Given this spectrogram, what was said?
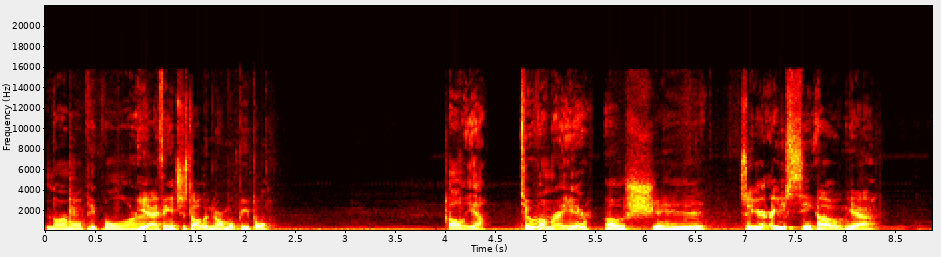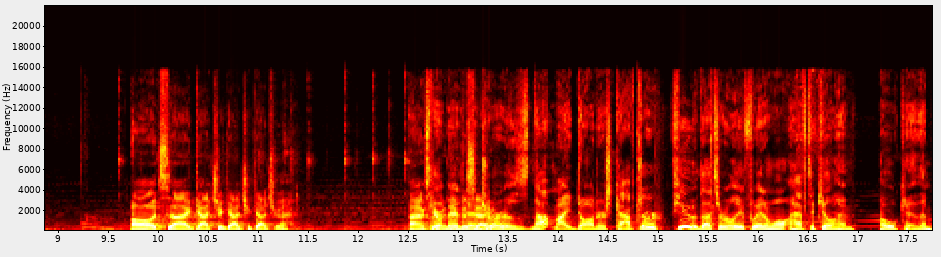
normal people or Yeah, I think it's just all the normal people. Oh yeah. Two of them right here. Oh shit. So you're are you seeing? Oh yeah. Oh, it's I gotcha, gotcha, gotcha. I don't care what they have to say. Is not my daughter's captor. Phew, that's a relief. We won't have to kill him. Okay then.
